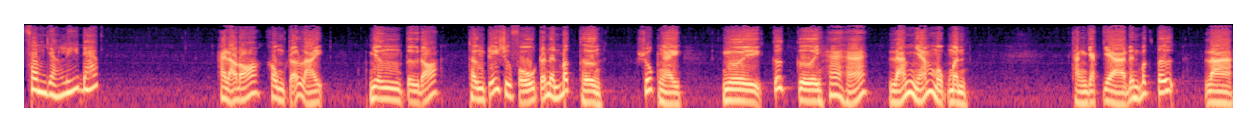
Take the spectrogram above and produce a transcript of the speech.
Phong dạng lý đáp hai lão đó không trở lại nhưng từ đó thần trí sư phụ trở nên bất thường. Suốt ngày người cứ cười ha hả lãm nhảm một mình. Thằng giặc già đến bất tứ là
